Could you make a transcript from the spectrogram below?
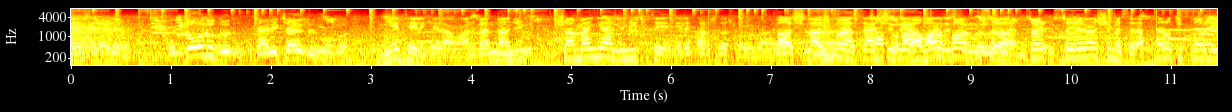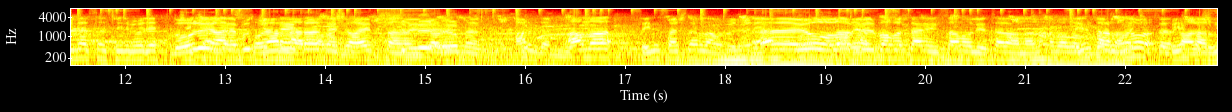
Gerçekten öyle mi? E, doğrudur. Tehlikelidir baba. Niye tehlikeli ama? Hani ben daha önce şu an ben geldiğimde hiçbir tehlikeyle karşılaşmadım daha. Karşılaşma sen şimdi yabancısın burada. söylenen. Sö- söylenen şu mesela. Sen o tüple oraya gidersen seni böyle Doğru çekerler, yani bu soyarlar kardeş ayıp sana Şimdi, icap e, etmez. Harbiden mi? Ama Senin saçlar da ama böyle. Öyle He yok olabilir baba sen insan ol yeter anladın mı baba? Senin tarzın o, benim tarzım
